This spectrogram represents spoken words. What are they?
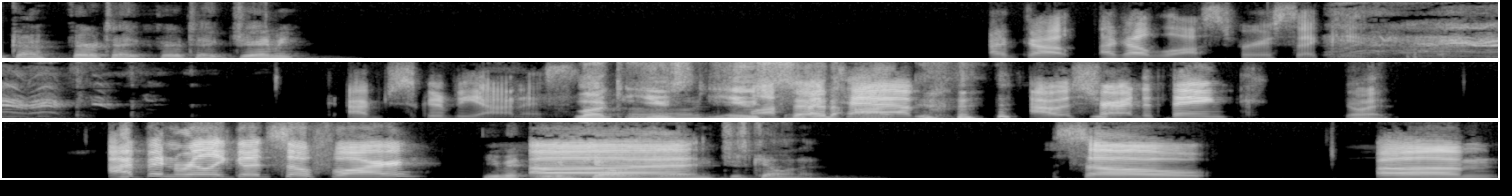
Okay, fair take, fair take. Jamie, I got I got lost for a second. I'm just gonna be honest. Look, you Oh, you Lost my said I, I was trying to think. go ahead. I've been really good so far. you've been, you've been killing it, Uh, Jamie. Just killing it. So, um,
